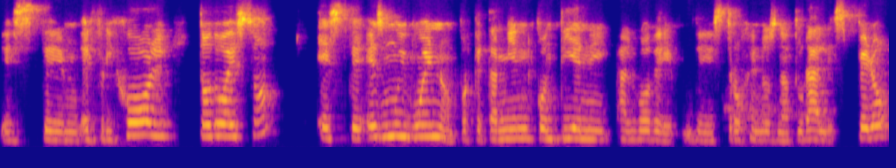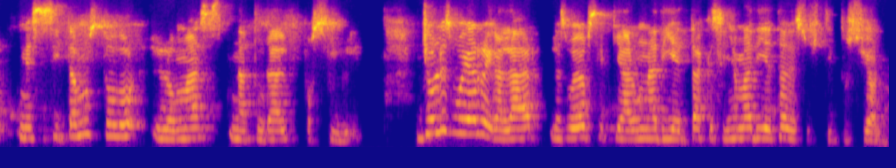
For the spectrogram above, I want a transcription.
este, el frijol, todo eso este, es muy bueno porque también contiene algo de, de, estrógenos naturales, pero necesitamos todo lo más natural posible. Yo les voy a regalar, les voy a obsequiar una dieta que se llama dieta de sustitución.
